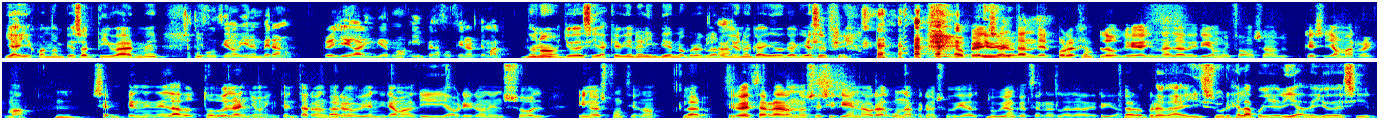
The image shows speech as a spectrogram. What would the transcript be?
Y ahí es cuando empiezo a activarme. O sea, te funcionó bien en verano, pero llega el invierno y empieza a funcionarte mal. No, no, yo decía, es que viene el invierno, pero claro, Ah. yo no he caído que aquí hace frío. No, pero en Santander, por ejemplo, que hay una heladería muy famosa que se llama Recma, Mm. se venden helado todo el año. Intentaron, Claro. creo bien, ir a Madrid, abrieron en Sol y no les funcionó. Claro, Y lo cerraron, no sé si tienen ahora alguna, pero en su día tuvieron que cerrar la heladería. claro, pero de ahí surge la pollería, de yo decir,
